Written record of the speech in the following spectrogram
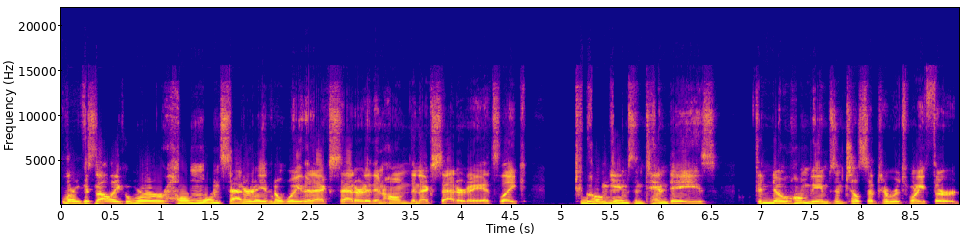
like it's not like we're home one Saturday, then away the next Saturday, then home the next Saturday. It's like two home games in 10 days, then no home games until September 23rd.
